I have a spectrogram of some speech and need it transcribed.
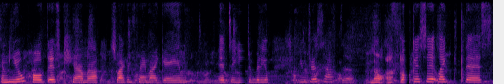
can you hold this camera so I can play my game? You're up and running in It's a. YouTube video. You just have to No, I, focus it like this.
